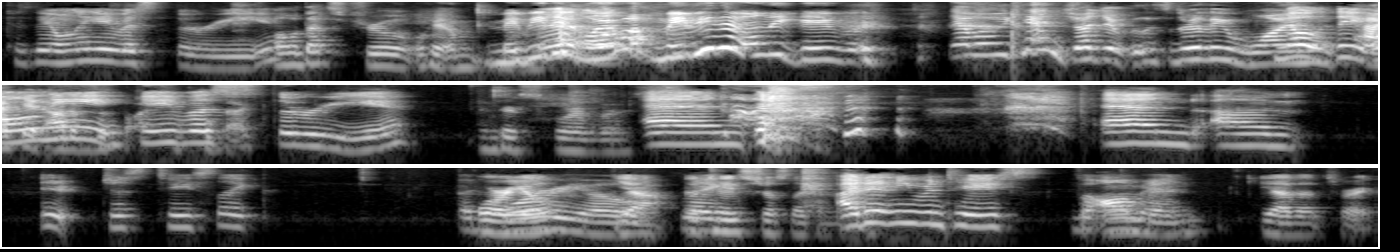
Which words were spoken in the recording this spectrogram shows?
because they only gave us three. Oh, that's true. Okay. I'm, Maybe they why- only, maybe they only gave. Yeah, but we can't judge it. It's literally one no, they packet out of only the gave us bag. three, And there's four of us. and and um, it just tastes like an Oreo. Oreo. Yeah, like it tastes just like. an I didn't even taste the, The almond. almond. Yeah, that's right.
